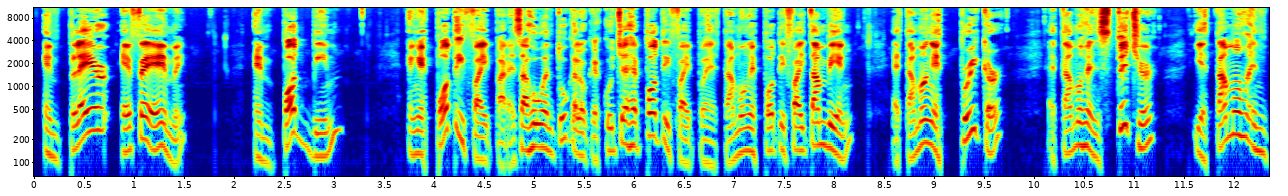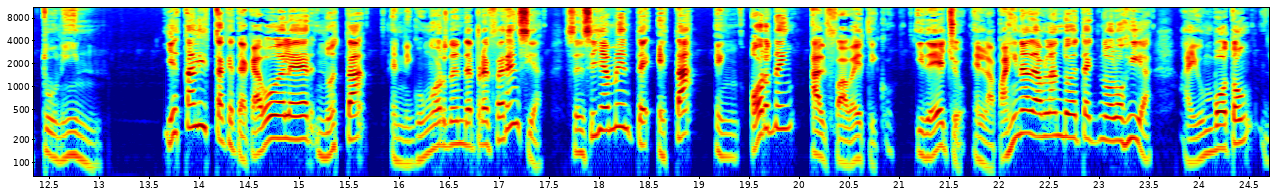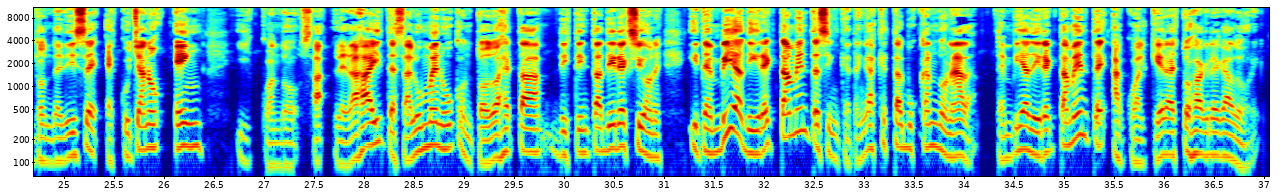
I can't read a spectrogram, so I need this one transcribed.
en Player FM, en Podbeam, en Spotify, para esa juventud que lo que escucha es Spotify, pues estamos en Spotify también. Estamos en Spreaker, estamos en Stitcher y estamos en TuneIn. Y esta lista que te acabo de leer no está en ningún orden de preferencia. Sencillamente está en orden alfabético. Y de hecho, en la página de Hablando de Tecnología hay un botón donde dice escúchanos en y cuando le das ahí te sale un menú con todas estas distintas direcciones y te envía directamente sin que tengas que estar buscando nada. Te envía directamente a cualquiera de estos agregadores.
